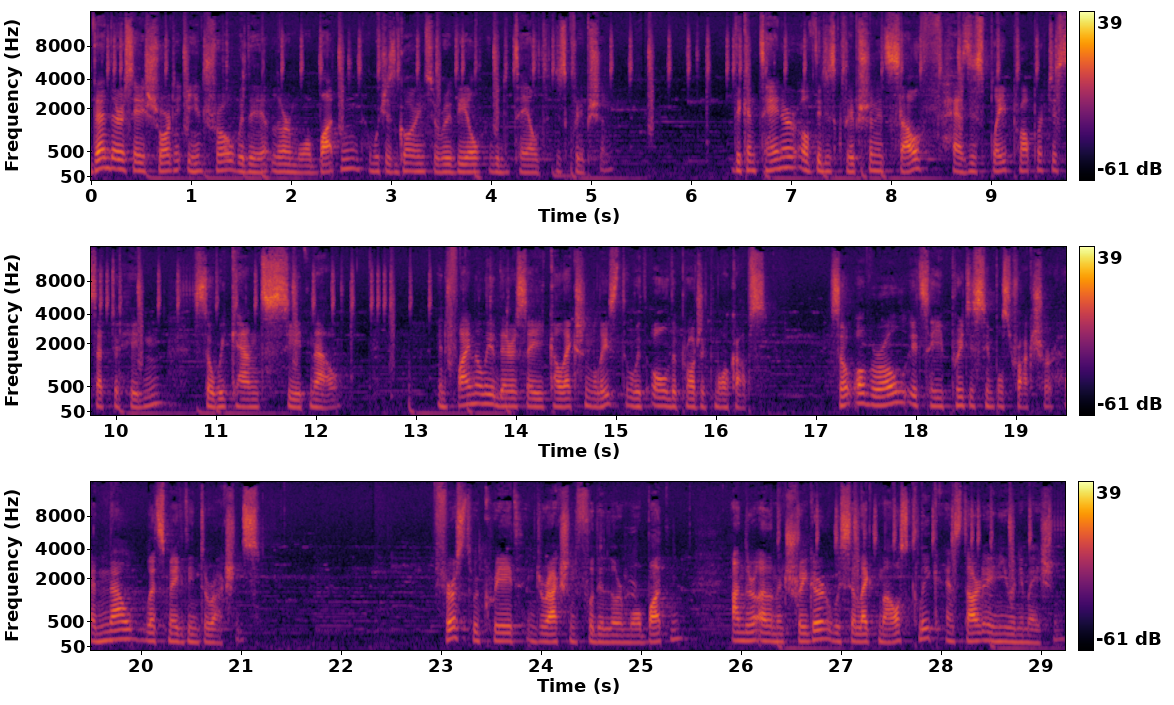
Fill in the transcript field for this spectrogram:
Then there's a short intro with the Learn More button, which is going to reveal the detailed description. The container of the description itself has display properties set to hidden, so we can't see it now. And finally, there's a collection list with all the project mockups. So overall, it's a pretty simple structure. And now let's make the interactions. First, we create interaction for the Learn More button. Under element trigger, we select mouse click and start a new animation.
